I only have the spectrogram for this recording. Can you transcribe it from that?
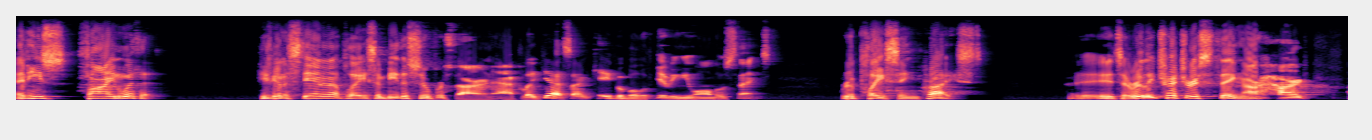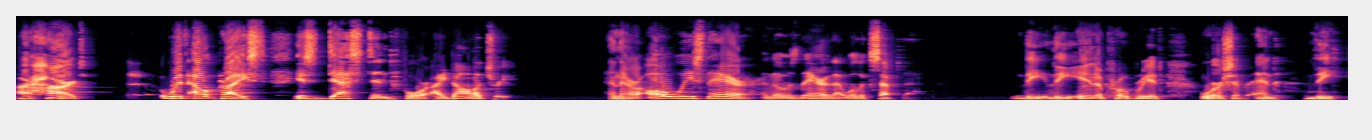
And he's fine with it. He's going to stand in that place and be the superstar and act like, yes, I'm capable of giving you all those things, replacing Christ. It's a really treacherous thing. Our heart, our heart without Christ is destined for idolatry. And there are always there, and those there that will accept that. The, the inappropriate worship and the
